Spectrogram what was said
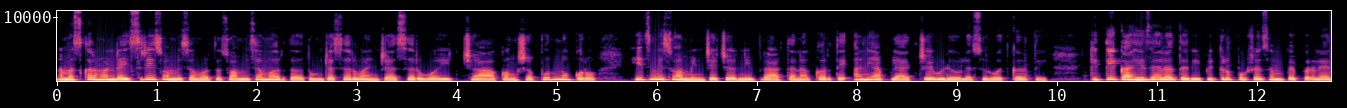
नमस्कार मंडळी श्री स्वामी समर्थ. स्वामी समर्थ तुमच्या सर्वांच्या सर्व इच्छा आकांक्षा पूर्ण करो. हीच मी स्वामींच्या चरणी प्रार्थना करते आणि आपल्या आजच्या व्हिडिओला सुरुवात करते. किती काही झालं तरी पितृपक्ष संपेपर्यंत या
